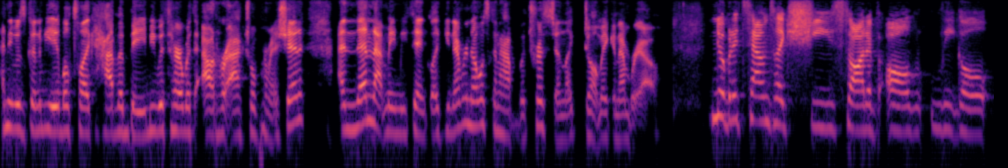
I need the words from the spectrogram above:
and he was going to be able to like have a baby with her without her actual permission? And then that made me think like you never know what's going to happen with tristan like don't make an embryo. No but it sounds like she's thought of all legal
